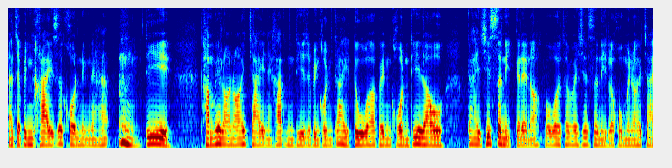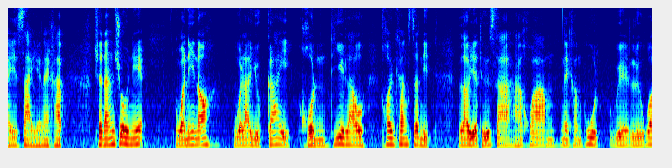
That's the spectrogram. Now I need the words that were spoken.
อาจจะเป็นใครสักคนหนึ่งนะฮะที่ทำให้เราน้อยใจนะครับบางทีจะเป็นคนใกล้ตัวเป็นคนที่เราใกล้ชิดสนิทก็ได้เนาะเพราะว่าถ้าไม่ใช่สนิทเราคงไม่น้อยใจใส่นะครับฉะนั้นช่วงนี้วันนี้เนาะเวลาอยู่ใกล้คนที่เราค่อนข้างสนิท เราอย่าถือสาหาความในคำพูดหรือว่า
